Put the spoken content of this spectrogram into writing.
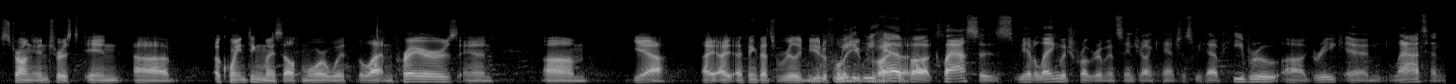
strong interest in uh, acquainting myself more with the Latin prayers, and um, yeah, I, I, think that's really beautiful that We, you we have that. uh, classes. We have a language program at St. John Cantius. We have Hebrew, uh, Greek, and Latin.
